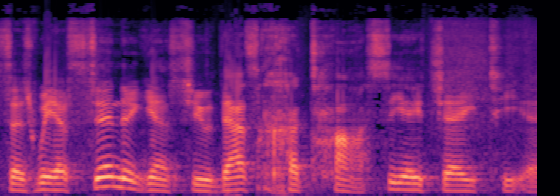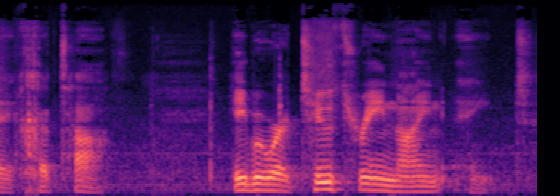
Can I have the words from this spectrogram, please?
Says, We have sinned against you. That's chata. C H A T A. Chata. Hebrew word 2398.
